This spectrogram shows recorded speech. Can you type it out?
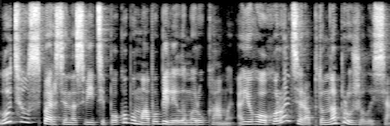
Луціус сперся на свій ціпок обома побілілими руками, а його охоронці раптом напружилися.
